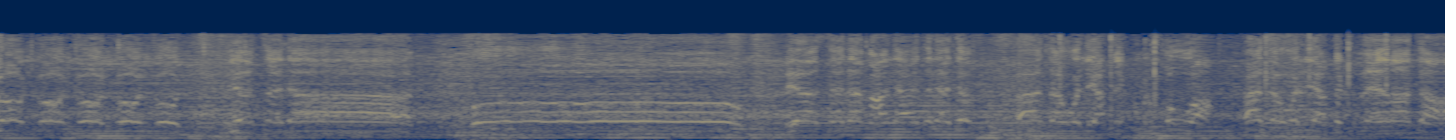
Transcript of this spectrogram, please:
جول جول جول جول جول. يا سلام. يا سلام على هذا الهدف. هذا هو اللي يعطيكم القوة. هذا هو اللي يعطيكم الإرادة.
